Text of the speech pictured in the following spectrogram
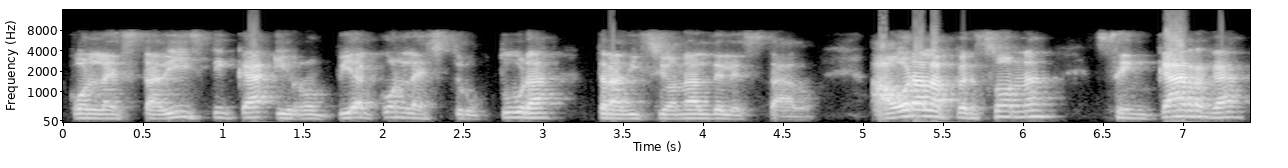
con la estadística y rompía con la estructura tradicional del Estado. Ahora la persona se encarga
